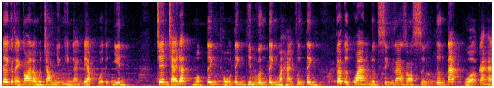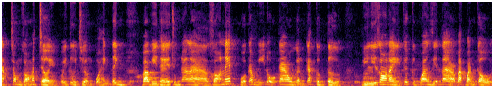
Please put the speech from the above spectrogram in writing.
đây có thể coi là một trong những hình ảnh đẹp của tự nhiên. Trên trái đất, mộc tinh, thổ tinh, thiên vương tinh và hải vương tinh, các cực quang được sinh ra do sự tương tác của các hạt trong gió mặt trời với từ trường của hành tinh và vì thế chúng đã là rõ nét của các vĩ độ cao gần các cực từ. Vì lý do này, các cực quang diễn ra ở bắc bán cầu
